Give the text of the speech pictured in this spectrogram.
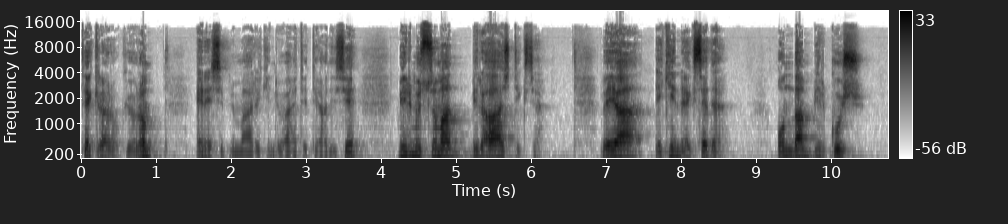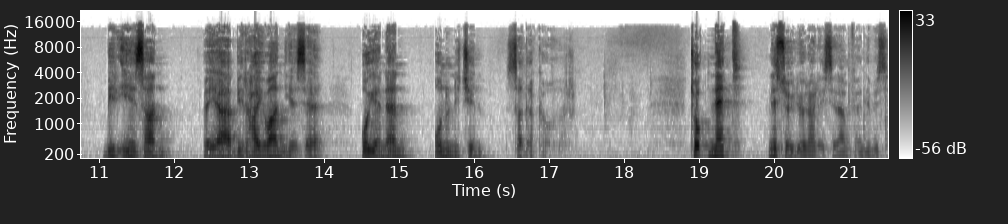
Tekrar okuyorum. Enes İbni Malik'in rivayet ettiği hadisi bir Müslüman bir ağaç dikse veya ekin ekse de ondan bir kuş, bir insan veya bir hayvan yese o yenen onun için sadaka olur. Çok net ne söylüyor aleyhisselam Efendimiz?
